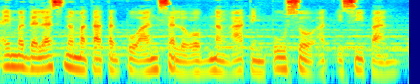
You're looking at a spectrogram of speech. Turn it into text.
ay madalas na matatagpuan sa loob ng ating puso at isipan.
